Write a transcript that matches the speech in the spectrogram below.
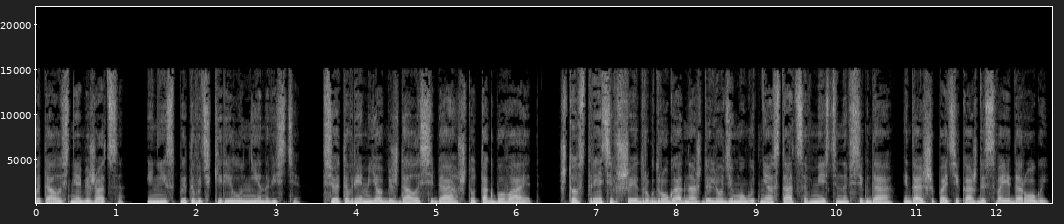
пыталась не обижаться и не испытывать Кириллу ненависти. Все это время я убеждала себя, что так бывает, что встретившие друг друга однажды люди могут не остаться вместе навсегда и дальше пойти каждой своей дорогой.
